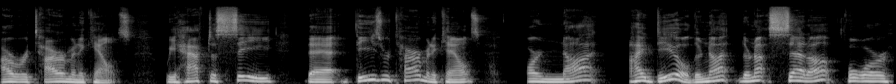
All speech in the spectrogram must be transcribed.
our retirement accounts. We have to see that these retirement accounts are not ideal. They're not they're not set up for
